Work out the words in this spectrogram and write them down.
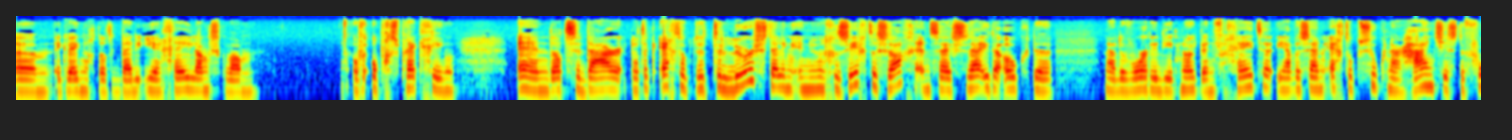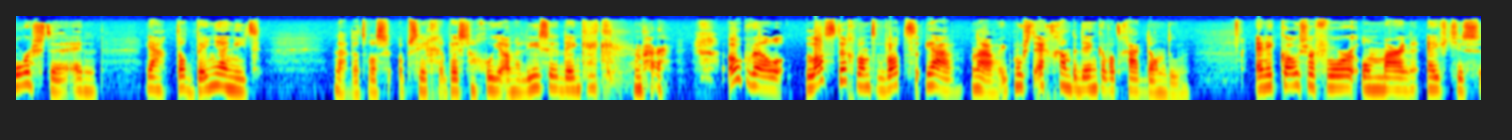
Um, ik weet nog dat ik bij de ING langskwam. Of op gesprek ging. En dat ze daar, dat ik echt ook de teleurstelling in hun gezichten zag. En zij zeiden ook de, nou, de woorden die ik nooit ben vergeten. Ja, we zijn echt op zoek naar haantjes de voorste. En ja, dat ben jij niet. Nou, dat was op zich best een goede analyse, denk ik. Maar ook wel lastig, want wat, ja, nou, ik moest echt gaan bedenken, wat ga ik dan doen? En ik koos ervoor om maar eventjes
